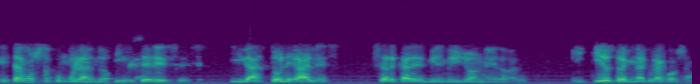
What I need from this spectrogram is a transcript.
estamos acumulando intereses y gastos legales cerca de mil millones de dólares. Y quiero terminar con una cosa.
